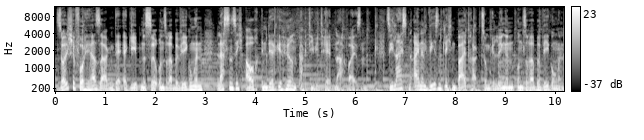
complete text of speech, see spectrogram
Solche Vorhersagen der Ergebnisse unserer Bewegungen lassen sich auch in der Gehirnaktivität nachweisen. Sie leisten einen wesentlichen Beitrag zum Gelingen unserer Bewegungen.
